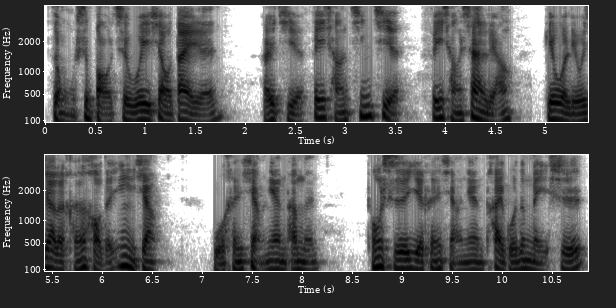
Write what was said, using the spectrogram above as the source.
总是保持微笑待人，而且非常亲切，非常善良，给我留下了很好的印象。我很想念他们。同时也很想念泰国的美食，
